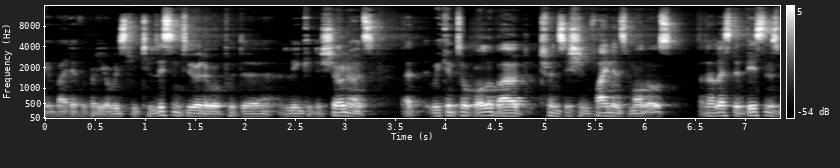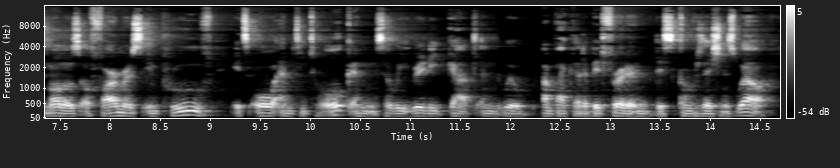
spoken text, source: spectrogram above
invite everybody obviously to listen to it. I will put the link in the show notes that we can talk all about transition finance models but unless the business models of farmers improve, it's all empty talk. And so we really got, and we'll unpack that a bit further in this conversation as well.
